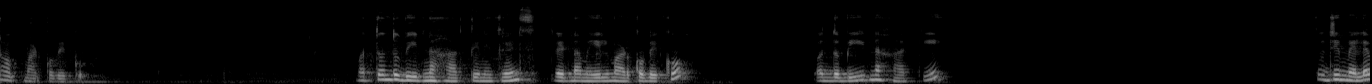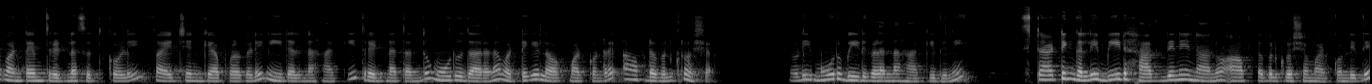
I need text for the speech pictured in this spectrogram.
ಲಾಕ್ ಮಾಡ್ಕೋಬೇಕು. ಮತ್ತೊಂದು ಬೀಡನ್ನ ಹಾಕ್ತೀನಿ ಫ್ರೆಂಡ್ಸ್ ಥ್ರೆಡ್ನ ಮೇಲ್ ಮಾಡ್ಕೋಬೇಕು. ಒಂದು ಬೀಡನ್ನ ಹಾಕಿ ಸುಜಿ ಮೇಲೆ ಒನ್ ಟೈಮ್ ಥ್ರೆಡ್ನ ಸುತ್ಕೊಳ್ಳಿ ಫೈ ಚೈನ್ ಗ್ಯಾಪ್ ಒಳಗಡೆ ನೀಡಲ್ನ ಹಾಕಿ ಥ್ರೆಡ್ನ ತಂದು ಮೂರು ದಾರನ ಒಟ್ಟಿಗೆ ಲಾಕ್ ಮಾಡಿಕೊಂಡ್ರೆ ಹಾಫ್ ಡಬಲ್ ಕ್ರೋಶ ನೋಡಿ, ಮೂರು ಬೀಡ್ಗಳನ್ನು ಹಾಕಿದ್ದೀನಿ. ಸ್ಟಾರ್ಟಿಂಗಲ್ಲಿ ಬೀಡ್ ಹಾಕ್ದೇ ನಾನು ಹಾಫ್ ಡಬಲ್ ಕ್ರೋಶ ಮಾಡ್ಕೊಂಡಿದ್ದೆ.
